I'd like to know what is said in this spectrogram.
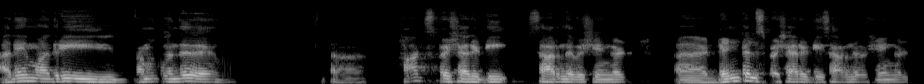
அதே மாதிரி நமக்கு வந்து ஹார்ட் ஸ்பெஷாலிட்டி சார்ந்த விஷயங்கள் டென்டல் ஸ்பெஷாலிட்டி சார்ந்த விஷயங்கள்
